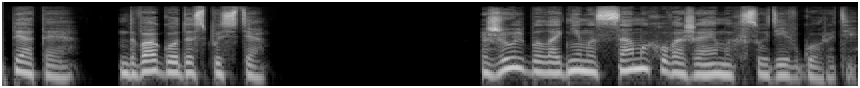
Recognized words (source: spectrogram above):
пятая. Два года спустя. Жюль был одним из самых уважаемых судей в городе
